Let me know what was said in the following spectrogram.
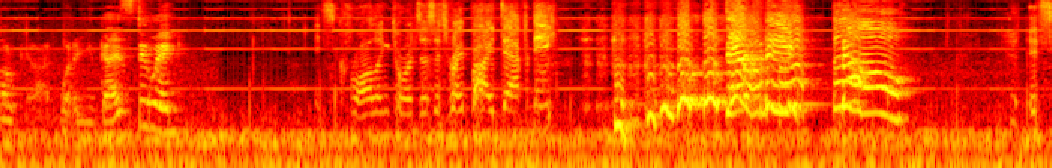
Oh god, what are you guys doing? It's crawling towards us. It's right behind Daphne. Daphne! No! It's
